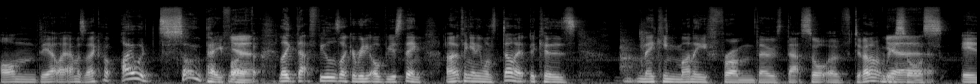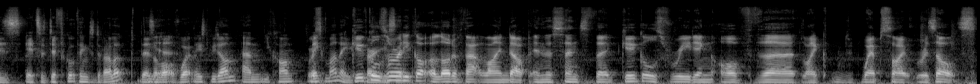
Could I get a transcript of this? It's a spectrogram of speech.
on the like Amazon Echo, I would so pay five. Yeah. Like that feels like a really obvious thing. I don't think anyone's done it because making money from those that sort of development Yeah. resource is it's a difficult thing to develop. There's a lot of work that needs to be done, and you can't make money. Google's already got a lot of that lined up in the sense that Google's reading of the like website results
